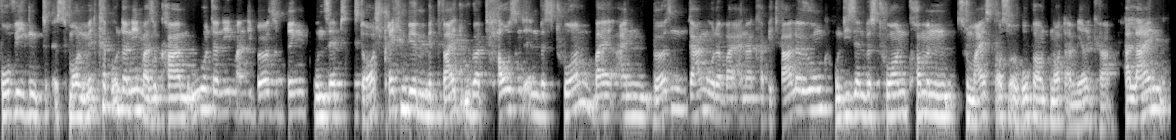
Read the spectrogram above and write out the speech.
vorwiegend Small- Mid-Cap-Unternehmen, also KMU-Unternehmen an die Börse bringen. Und selbst dort sprechen wir mit weit über 1000 Investoren bei einem Börsengang oder bei einer Kapitalerhöhung. Und diese Investoren kommen zumeist aus Europa und Nordamerika. Allein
